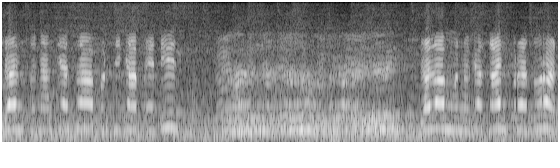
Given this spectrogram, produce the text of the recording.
dan senantiasa bersikap etis dalam menegakkan peraturan.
